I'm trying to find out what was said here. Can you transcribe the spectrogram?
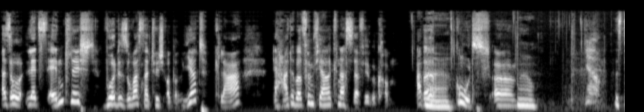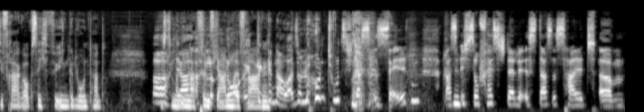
Also letztendlich wurde sowas natürlich operiert, klar. Er hat aber fünf Jahre Knast dafür bekommen. Aber ja, gut. Äh, ja. ja. Ist die Frage, ob sich für ihn gelohnt hat. Ach, man ja, ihn nach fünf Jahren mal fragen. Genau, also lohnt tut sich das selten. Was ich so feststelle, ist, dass es halt ähm,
